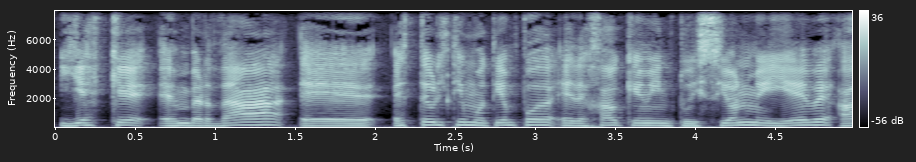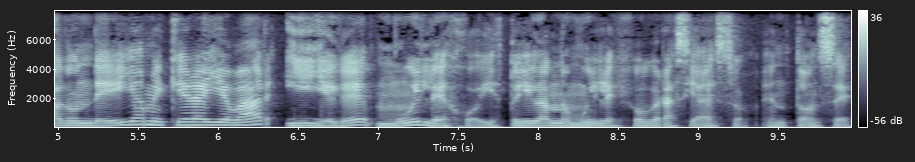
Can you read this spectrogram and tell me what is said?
Y es que en verdad eh, este último tiempo he dejado que mi intuición me lleve a donde ella me quiera llevar y llegué muy lejos y estoy llegando muy lejos gracias a eso. Entonces,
